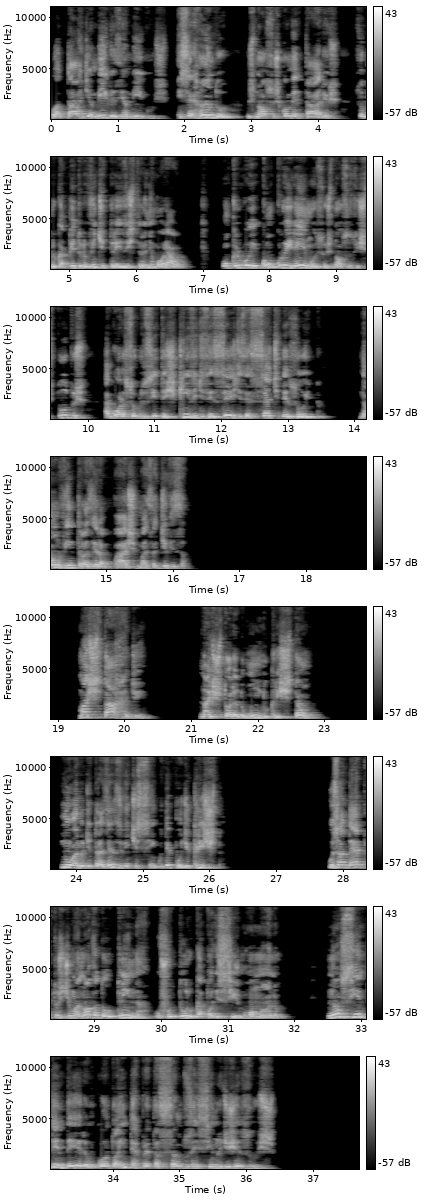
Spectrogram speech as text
Boa tarde, amigas e amigos. Encerrando os nossos comentários sobre o capítulo 23, Estranha Moral, concluiremos os nossos estudos agora sobre os itens 15, 16, 17 e 18. Não vim trazer a paz, mas a divisão. Mais tarde, na história do mundo cristão, no ano de 325 depois de Cristo, os adeptos de uma nova doutrina, o futuro catolicismo romano, não se entenderam quanto à interpretação dos ensinos de Jesus.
